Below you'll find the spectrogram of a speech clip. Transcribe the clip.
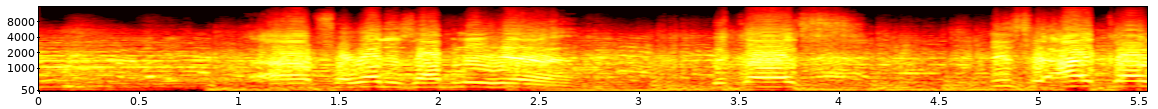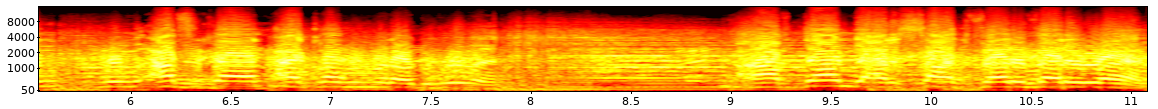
uh, for what is happening here because this is the icon, African icon women of the women. have done their research very, very well.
